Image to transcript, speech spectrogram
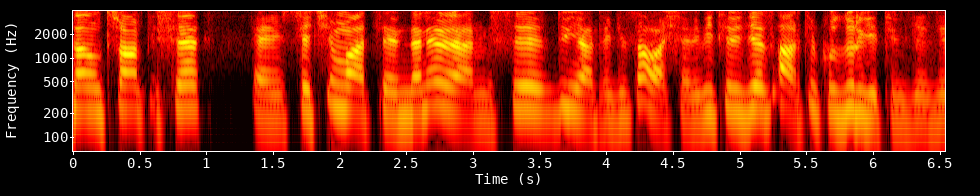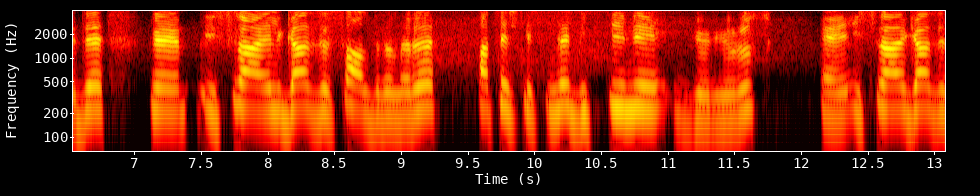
Donald Trump ise e, seçim vaatlerinden en önemlisi dünyadaki savaşları bitireceğiz artık huzur getireceğiz dedi. Ve İsrail-Gazze saldırıları ateşkesinde bittiğini görüyoruz. E, İsrail-Gazze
